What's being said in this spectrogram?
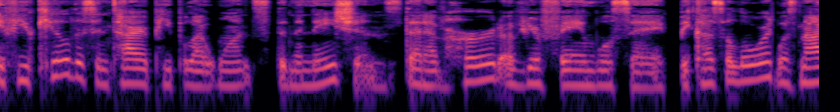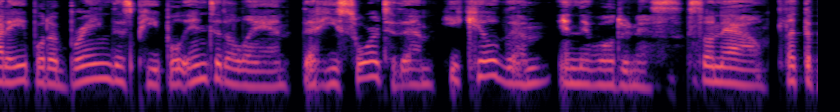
If you kill this entire people at once, then the nations that have heard of your fame will say, Because the Lord was not able to bring this people into the land that he swore to them, he killed them in the wilderness. So now, now, let the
